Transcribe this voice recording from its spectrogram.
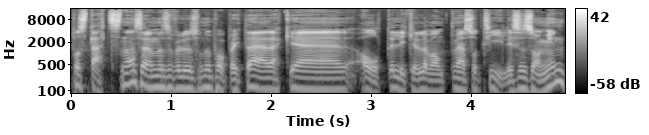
på statsene, selv om det selvfølgelig som du påpekte, det er ikke alltid like relevant når vi er så tidlig i sesongen.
